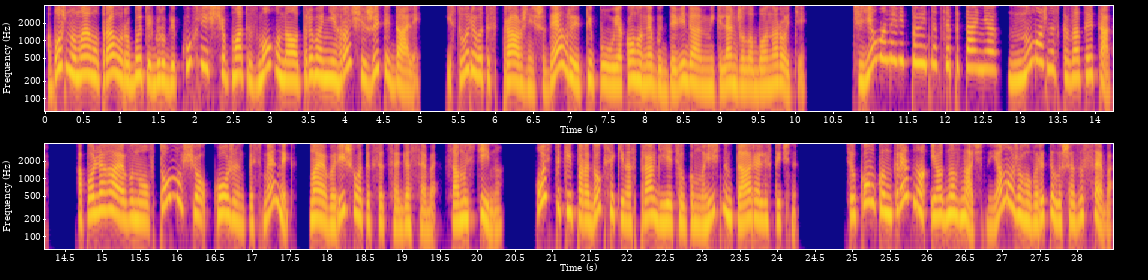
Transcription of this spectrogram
або ж ми маємо право робити грубі кухлі, щоб мати змогу на отримані гроші жити далі і створювати справжні шедеври, типу якого-небудь Девіда Мікеланджело Буонаротті. Чи є в мене відповідь на це питання? Ну, можна сказати і так. А полягає воно в тому, що кожен письменник має вирішувати все це для себе самостійно. Ось такий парадокс, який насправді є цілком логічним та реалістичним. Цілком конкретно і однозначно я можу говорити лише за себе.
